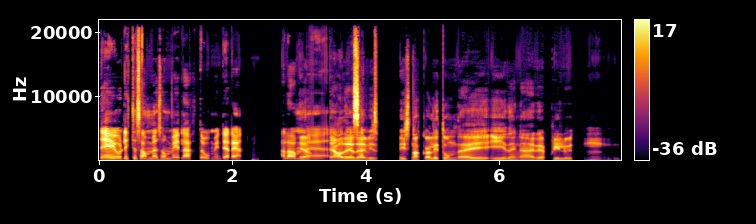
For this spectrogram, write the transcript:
Det er jo litt det samme som vi lærte om i del 1. Eller med, Ja, det er det. Vi, vi snakka litt om det i, i den der preluden,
